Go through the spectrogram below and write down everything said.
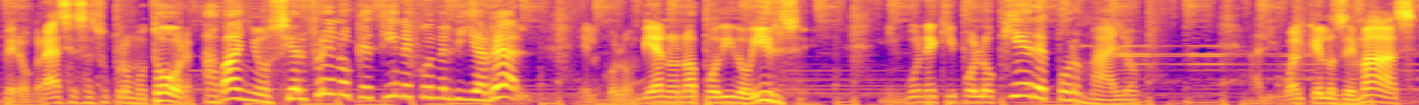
pero gracias a su promotor, a Baños y al freno que tiene con el Villarreal, el colombiano no ha podido irse. Ningún equipo lo quiere por malo. Al igual que los demás,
